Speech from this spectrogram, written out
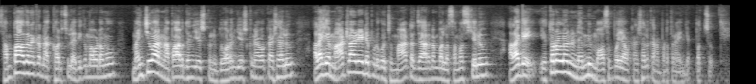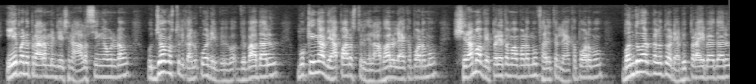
సంపాదన కన్నా ఖర్చులు అధికమవడము మంచివారిని అపార్థం చేసుకుని దూరం చేసుకునే అవకాశాలు అలాగే మాట్లాడేటప్పుడు కొంచెం మాట జారడం వల్ల సమస్యలు అలాగే ఇతరులను నమ్మి మోసపోయే అవకాశాలు కనపడుతున్నాయని చెప్పొచ్చు. ఏ పని ప్రారంభం చేసినా ఆలస్యంగా ఉండడం ఉద్యోగస్తులకు అనుకోని వివాదాలు ముఖ్యంగా వ్యాపారస్తులకి లాభాలు లేకపోవడము శ్రమ విపరీతం అవ్వడము ఫలితం లేకపోవడము బంధువర్గాలతో అభిప్రాయ భేదాలు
